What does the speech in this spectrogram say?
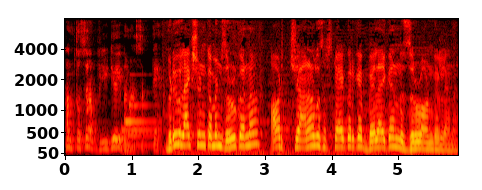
हम तो सिर्फ़ वीडियो ही बना सकते हैं। वीडियो को लाइक शेयर कमेंट ज़रूर करना और चैनल को सब्सक्राइब करके बेल आइकन ज़रूर ऑन कर लेना।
